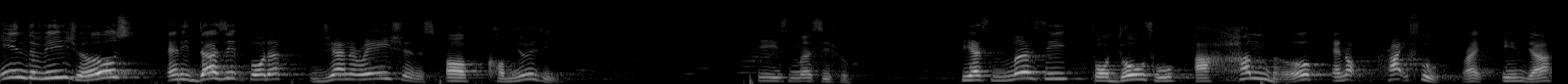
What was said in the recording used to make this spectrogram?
individuals and He does it for the generations of community. He is merciful. He has mercy for those who are humble and not prideful, right, in their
